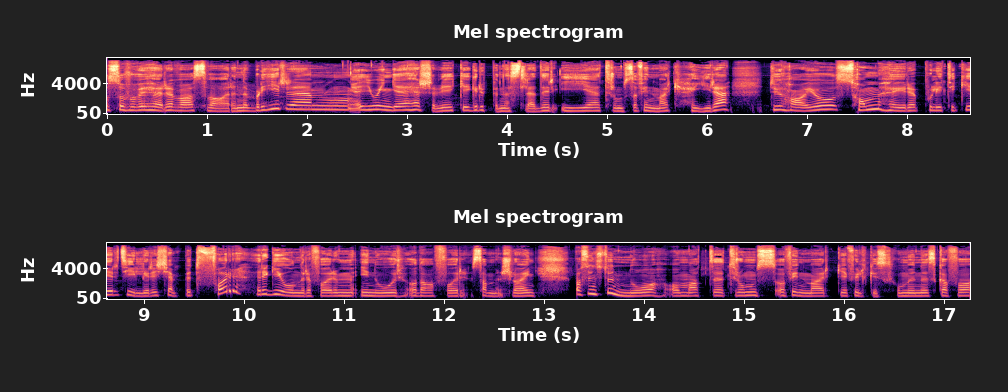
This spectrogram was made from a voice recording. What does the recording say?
Og så får vi høre hva svarene blir. Jo Inge Hesjevik, gruppenestleder i eh, Troms og Finnmark Høyre. Du har jo som Høyre-politiker tidligere kjempet for regionreform i nord, og da for sammenslåing. Hva syns du nå om at eh, Troms og Finnmark fylkeskommune skal få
